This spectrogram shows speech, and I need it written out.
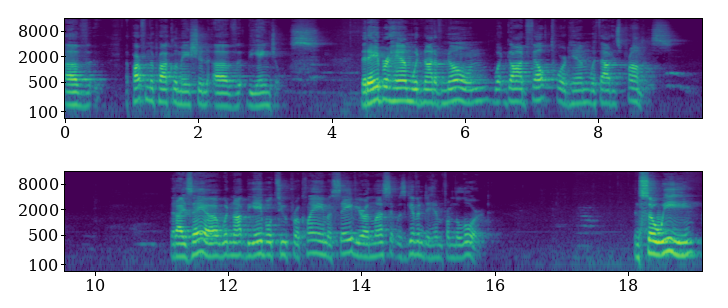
of apart from the proclamation of the angels that Abraham would not have known what God felt toward him without his promise. That Isaiah would not be able to proclaim a Savior unless it was given to him from the Lord. And so we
